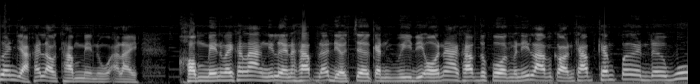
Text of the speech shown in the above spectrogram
พื่อนๆอยากให้เราทำเมนูอะไรคอมเมนต์ไว้ข้างล่างนี้เลยนะครับ แล้วเดี๋ยวเจอกันวิดีโอหน้าครับทุกคนวันนี้ลาไปก่อนครับแคมเปอร์เดอะวู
